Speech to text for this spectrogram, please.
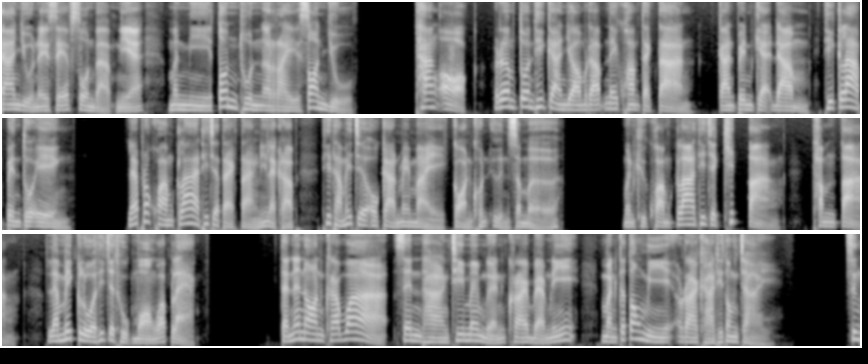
การอยู่ในเซฟโซนแบบนี้มันมีต้นทุนอะไรซ่อนอยู่ ทางออกเริ่มต้นที่การยอมรับในความแตกต่าง การเป็นแกะดำที่กล้าเป็นตัวเอง และเพราะความกล้าที่จะแตกต่างนี่แหละครับ ที่ทำให้เจอโอกาสใหม่ๆ ก่อนคนอื่นเสมอ มันคือความกล้าที่จะคิดต่างทำต่าง และไม่กลัวที่จะถูกมองว่าแปลก แต่แน่นอนครับว่าเส้นทางที่ไม่เหมือนใครแบบนี้ มันก็ต้องมีราคาที่ต้องจ่าย ซึ่ง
